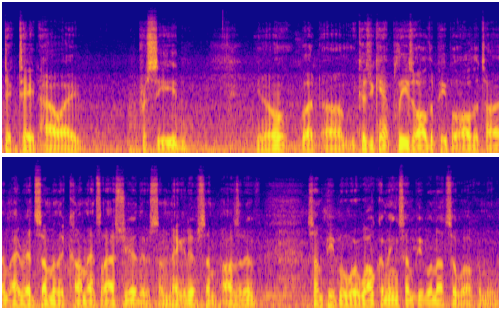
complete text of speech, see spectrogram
dictate how I proceed, you know. But um, because you can't please all the people all the time, I read some of the comments last year. There was some negative, some positive. Some people were welcoming, some people not so welcoming.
